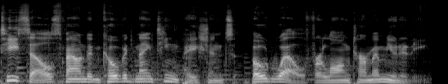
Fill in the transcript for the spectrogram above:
T cells found in COVID 19 patients bode well for long term immunity.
